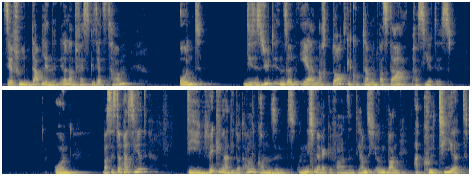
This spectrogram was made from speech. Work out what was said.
sehr früh in Dublin in Irland festgesetzt haben und diese Südinseln eher nach dort geguckt haben und was da passiert ist. Und was ist da passiert? Die Wikinger, die dort angekommen sind und nicht mehr weggefahren sind, die haben sich irgendwann akkultiert.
